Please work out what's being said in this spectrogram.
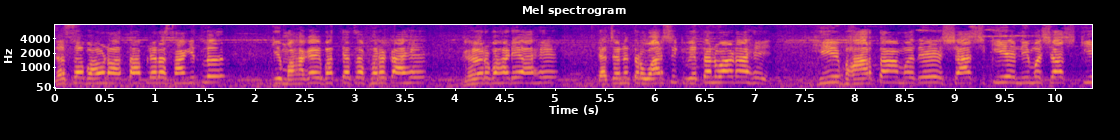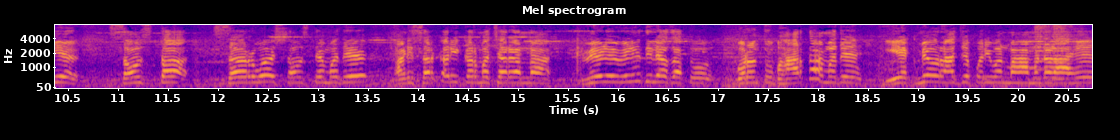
जसं भावना आता आपल्याला सांगितलं की महागाई भत्त्याचा फरक आहे घर भाडे आहे त्याच्यानंतर वार्षिक वेतनवाढ आहे. ही भारतामध्ये शासकीय निमशासकीय संस्था सर्व संस्थेमध्ये आणि सरकारी कर्मचाऱ्यांना वेळोवेळी दिला जातो. परंतु भारतामध्ये एकमेव राज्य परिवहन महामंडळ आहे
